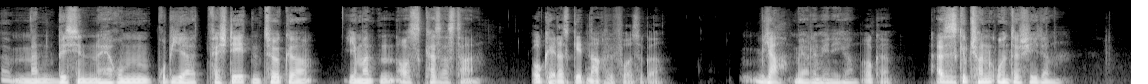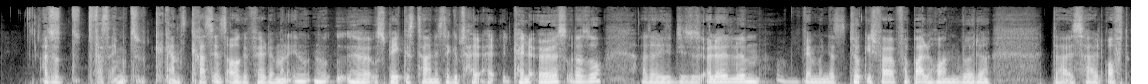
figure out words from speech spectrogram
äh, man ein bisschen herumprobiert, versteht ein Türke jemanden aus Kasachstan. Okay, das geht nach wie vor sogar. Ja, mehr oder weniger. Okay. Also es gibt schon Unterschiede. Also was einem ganz krass ins Auge fällt, wenn man in äh, Usbekistan ist, da gibt's halt, halt keine Ös oder so. Also dieses Ölölim, wenn man jetzt türkisch ver verballhornen würde, da ist halt oft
